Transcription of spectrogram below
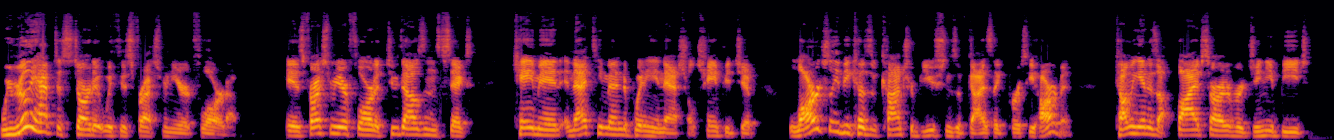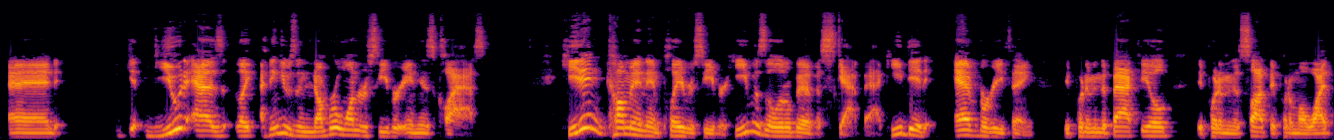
We really have to start it with his freshman year at Florida. His freshman year at Florida, 2006, came in, and that team ended up winning a national championship, largely because of contributions of guys like Percy Harvin coming in as a five star to Virginia Beach and viewed as like I think he was the number one receiver in his class. He didn't come in and play receiver. He was a little bit of a scat back. He did everything. They put him in the backfield. They put him in the slot. They put him on wide.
